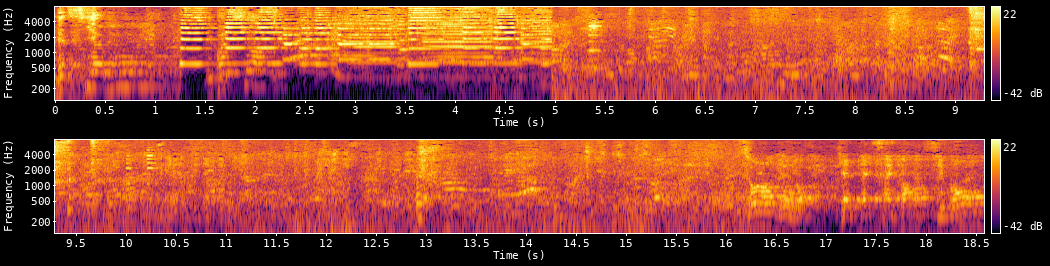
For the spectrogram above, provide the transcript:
Merci à vous et bonne chance. Sur l'enveloppe, 4 mètres 50, c'est bon.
